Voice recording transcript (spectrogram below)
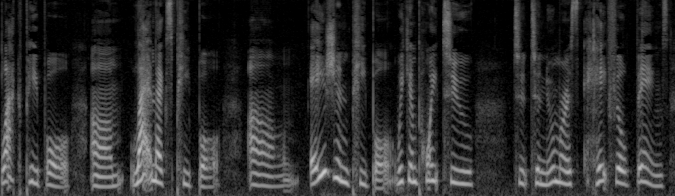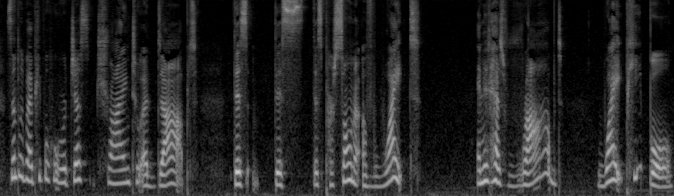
black people, um, Latinx people, um, Asian people. We can point to to to numerous hate-filled things simply by people who were just trying to adopt this this this persona of white. And it has robbed white people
